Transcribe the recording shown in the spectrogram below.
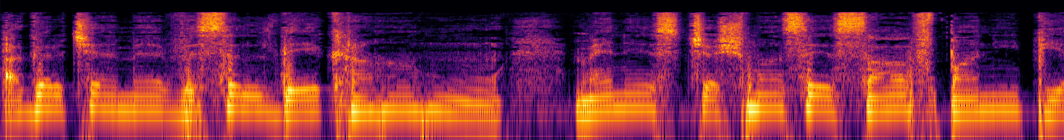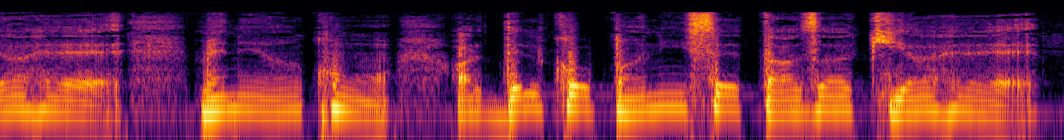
अगरचे मैं विसल देख रहा हूँ। मैंने इस चश्मा से साफ़ पानी पिया है। मैंने आँखों और दिल को पानी से ताज़ा किया है।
